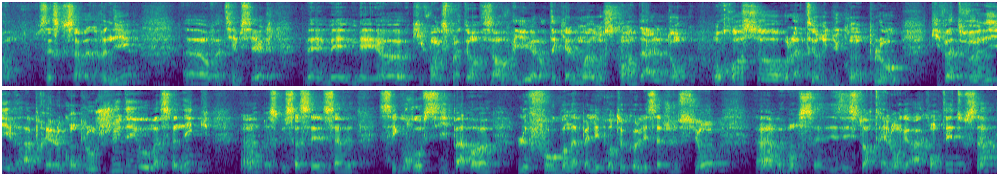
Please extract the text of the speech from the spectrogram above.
on sait ce que ça va devenir euh, au XXe siècle, mais, euh, qui vont exploiter en disant, vous voyez, alors dès qu'il y a le moindre scandale, donc on ressort la théorie du complot qui va devenir après le complot judéo-maçonnique, hein, parce que ça c'est grossi par le faux qu'on appelle les protocoles des sages de Sion, hein, bon, c'est des histoires très longues à raconter tout ça,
